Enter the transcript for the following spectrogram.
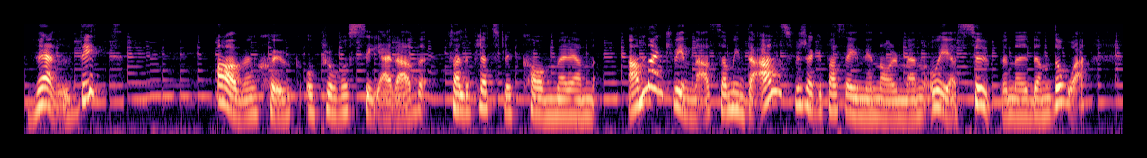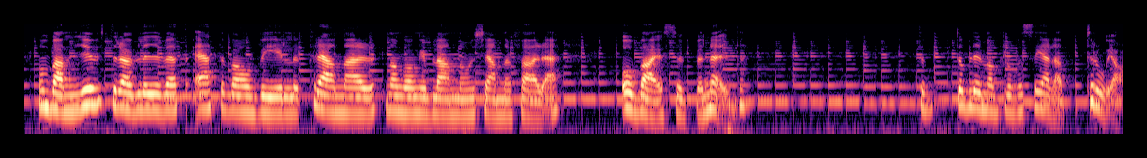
väldigt avundsjuk och provocerad ifall det plötsligt kommer en annan kvinna som inte alls försöker passa in i normen och är supernöjd ändå. Hon bara njuter av livet, äter vad hon vill, tränar någon gång ibland när hon känner för det och bara är supernöjd. Då, då blir man provocerad, tror jag.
